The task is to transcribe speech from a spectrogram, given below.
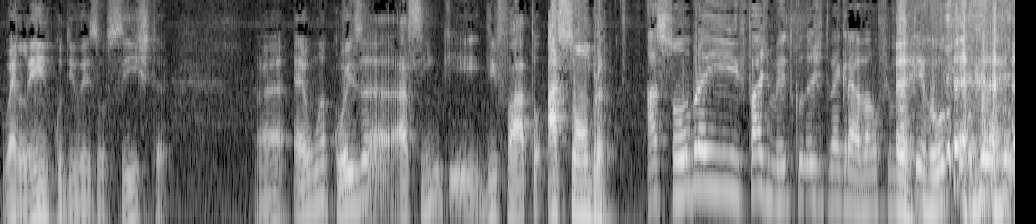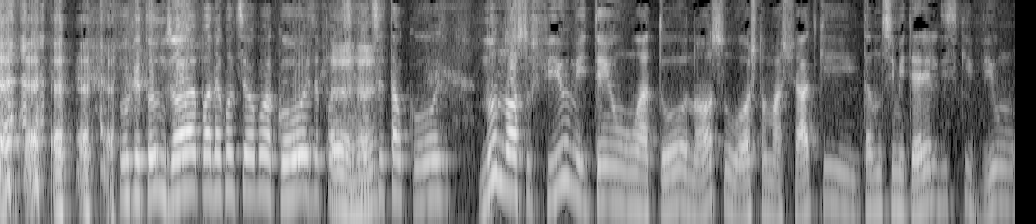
o elenco de O Exorcista. É, é uma coisa assim que de fato assombra. Assombra e faz medo quando a gente vai gravar um filme de é. terror. Porque todos olha, pode acontecer alguma coisa, pode uhum. acontecer tal coisa. No nosso filme tem um ator nosso, o Austin Machado, que está no cemitério, ele disse que viu um,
